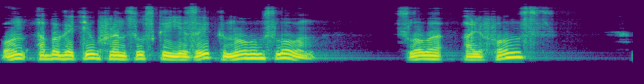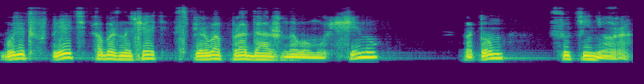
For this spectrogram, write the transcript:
Он обогатил французский язык новым словом. Слово «альфонс» будет впредь обозначать сперва продажного мужчину, потом сутенера.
